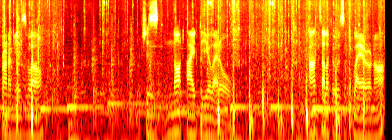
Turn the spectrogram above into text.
front of me as well. Which is not ideal at all. Can't tell if it was a player or not.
